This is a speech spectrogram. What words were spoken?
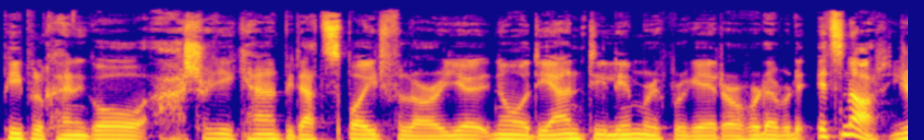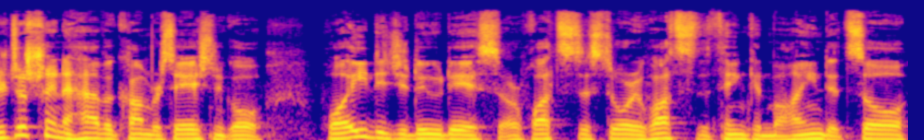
people kind of go, "Ah, sure, you can't be that spiteful," or you know, the anti-Limerick brigade or whatever. It's not. You're just trying to have a conversation and go, "Why did you do this?" or "What's the story? What's the thinking behind it?" So,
